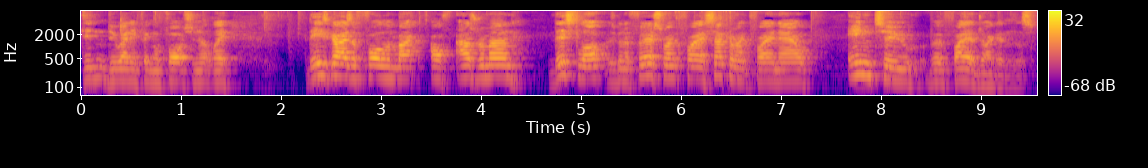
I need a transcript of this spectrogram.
Didn't do anything, unfortunately. These guys have fallen back off Asurmen. This lot is going to first rank fire, second rank fire now into the Fire Dragons.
